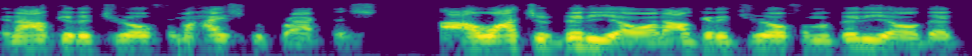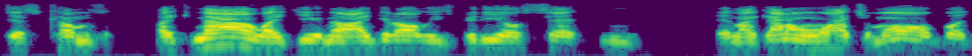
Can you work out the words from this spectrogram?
and I'll get a drill from a high school practice. I'll watch a video and I'll get a drill from a video that just comes like now, like, you know, I get all these videos set and, and like, I don't watch them all, but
